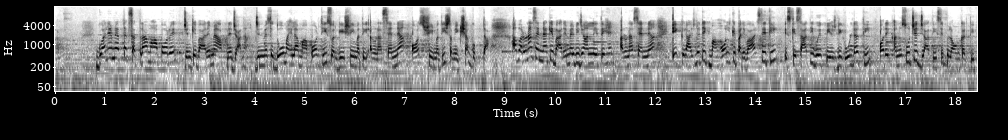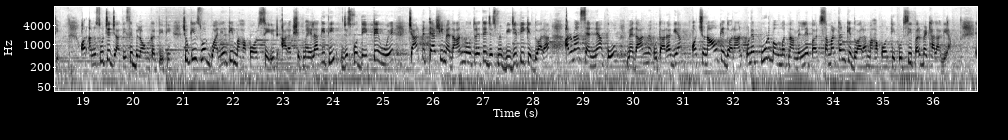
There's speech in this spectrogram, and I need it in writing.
ग्वालियर में अब तक सत्रह महापौर है जिनके बारे में आपने जाना। जिनमें से दो महिला महापौर थी, स्वर्गीय श्रीमती अरुणा सैन्या और श्रीमती समीक्षा गुप्ता। अब अरुणा सैन्या के बारे में भी जान लेते हैं। अरुणा सैन्या एक राजनीतिक माहौल के परिवार से थी। इसके साथ ही वो एक पीएचडी होल्डर थी और एक अनुसूचित जाति से बिलोंग करती थी। और अनुसूचित जाति से बिलोंग करती थी। चूँकि इस वक्त ग्वालियर की महापौर सीट आरक्षित महिला की थी, जिसको देखते हुए चार प्रत्याशी मैदान में उतरे थे, जिसमें बीजेपी के द्वारा अरुणा सैन्या को मैदान में उतारा गया और चुनाव के दौरान उन्हें पूर्ण बहुमत न मिलने पर समर्थन के द्वारा महापौर की कुर्सी पर बैठा ला गया।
